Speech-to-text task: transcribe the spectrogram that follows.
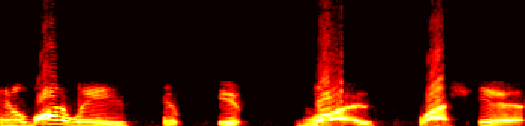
In a lot of ways, it it was slash is.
